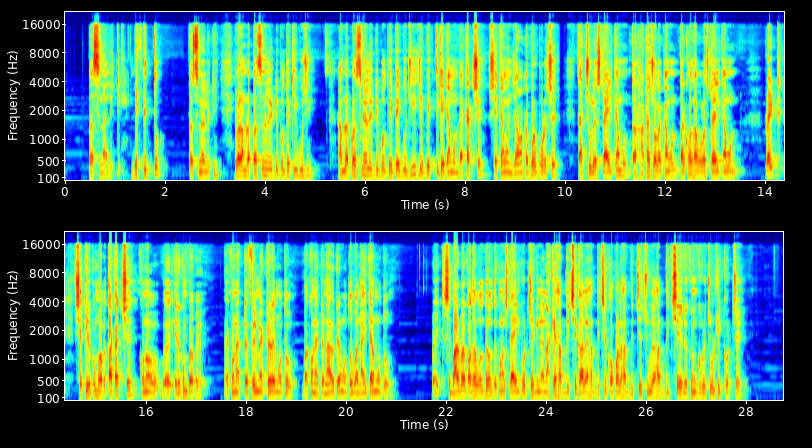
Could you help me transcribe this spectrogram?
পার্সোনালিটি ব্যক্তিত্ব। পার্সোনালিটি এবার আমরা পার্সোনালিটি বলতে কি বুঝি? আমরা পার্সোনালিটি বলতে এটাই বুঝি যে ব্যক্তিকে কেমন দেখাচ্ছে, সে কেমন জামা কাপড় পরেছে, তার চুলের স্টাইল কেমন, তার হাঁটা চলা কেমন, তার কথা বলার স্টাইল কেমন রাইট সে কীরকমভাবে তাকাচ্ছে, কোনো এরকমভাবে কোনো একটা ফিল্ম অ্যাক্টরের মতো বা কোনো একটা নায়কের মতো বা নায়িকার মতো রাইট সে বারবার কথা বলতে বলতে কোনো স্টাইল করছে কিনা, নাকে হাত দিচ্ছে, গালে হাত দিচ্ছে, কপালে হাত দিচ্ছে, চুলে হাত দিচ্ছে, এরকম করে চুল ঠিক করছে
